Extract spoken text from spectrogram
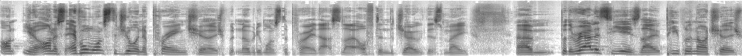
on, you know, honestly, everyone wants to join a praying church, but nobody wants to pray. That's like often the joke that's made. Um, but the reality is, like, people in our church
